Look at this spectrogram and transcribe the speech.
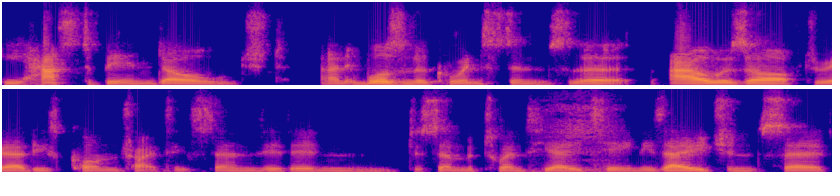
he has to be indulged. And it wasn't a coincidence that hours after he had his contract extended in December 2018, his agent said,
